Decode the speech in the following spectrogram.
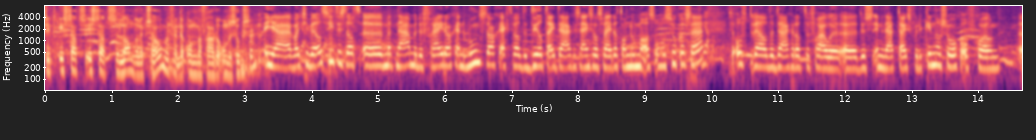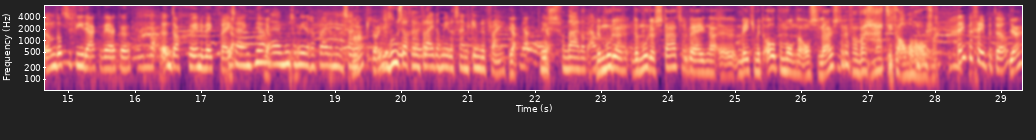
Zit, is, dat, is dat landelijk zo, mevrouw de onderzoekster? Ja, wat je wel ziet is dat uh, met name de vrijdag en de woensdag... echt wel de deeltijddagen zijn, zoals wij dat dan noemen als onderzoekers. Hè? Ja. Oftewel de dagen dat de vrouwen uh, dus inderdaad thuis voor de kinderen zorgen... of gewoon uh, omdat ze vier dagen werken, ja. een dag in de week vrij ja. zijn. Ja. Ja. woensdagmiddag en vrijdagmiddag zijn de, woensdag en vrijdagmiddag zijn de kinderen vrij. Ja. Dus vandaar dat de moeder, de moeder staat erbij nou, een beetje met open mond naar ons te luisteren. Van waar gaat dit allemaal over? Ik begreep het wel. Ja?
